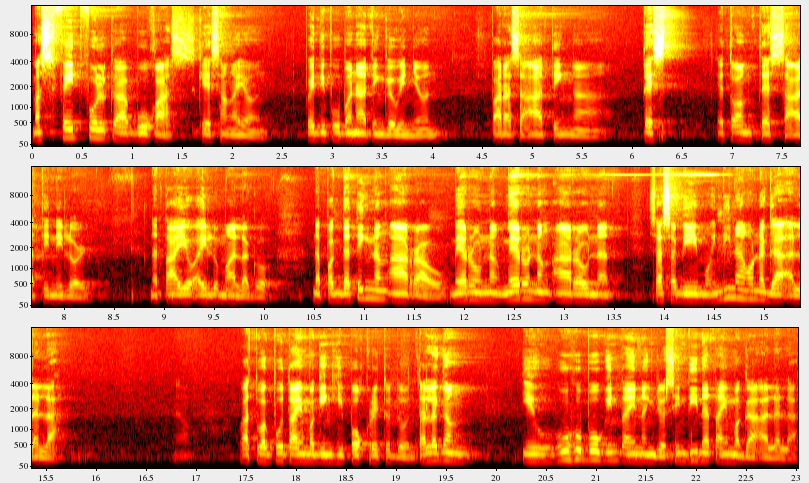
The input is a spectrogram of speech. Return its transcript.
Mas faithful ka bukas kesa ngayon. Pwede po ba natin gawin yon para sa ating ah, test? Ito ang test sa atin ni Lord na tayo ay lumalago. Na pagdating ng araw, meron ng meron ng araw na sasabihin mo, hindi na ako nag-aalala. No? At wag po tayong maging hipokrito doon. Talagang ihuhubugin tayo ng Diyos, hindi na tayo mag-aalala.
